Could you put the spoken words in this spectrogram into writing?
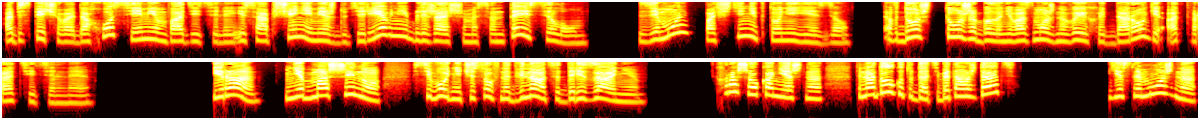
обеспечивая доход семьям водителей и сообщение между деревней, ближайшим СНТ и селом. Зимой почти никто не ездил. В дождь тоже было невозможно выехать, дороги отвратительные. «Ира, мне б машину сегодня часов на двенадцать до Рязани». «Хорошо, конечно. Ты надолго туда? Тебя там ждать?» «Если можно,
